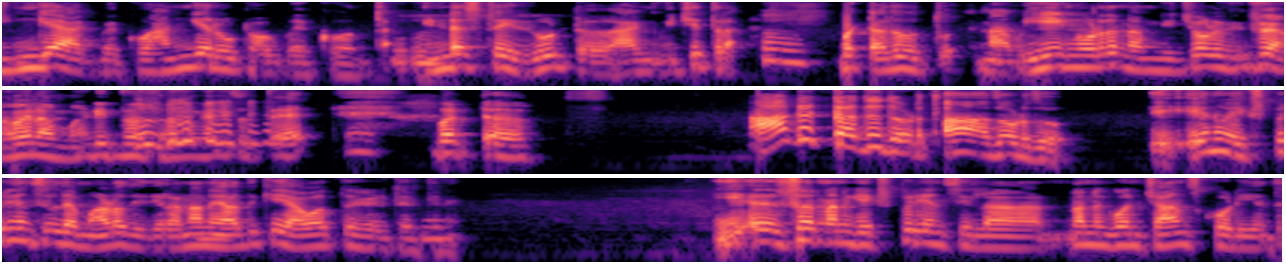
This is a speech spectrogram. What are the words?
ಹಿಂಗೆ ಆಗ್ಬೇಕು ಹಂಗೆ ರೂಟ್ ಹೋಗ್ಬೇಕು ಅಂತ. ಇಂಡಸ್ಟ್ರಿ ರೂಟ್ ಹಂಗ್ ವಿಚಿತ್ರ. ಬಟ್ ಅದು ನಾವ್ ಈಗ ನೋಡಿದ್ರೆ ನಮ್ ನಿಜವಾಗ್ಲೂ ಅವೇ ನಾವೇ ನಾವ್ ಮಾಡಿದ್ದು ಅಂತ ನಮ್ಗ್ ಅನ್ಸುತ್ತೆ. ಬಟ್ ಆಗಕ್ಕೆ ಅದು ದೊಡ್ಡದು. ಆ ದೊಡ್ಡದು. ಏನು ಎಕ್ಸ್ಪೀರಿಯನ್ಸ್ ಇಲ್ಲದೆ ಮಾಡೋದಿದೆಯಲ್ಲ? ನಾನು ಅದಕ್ಕೆ ಯಾವತ್ತೂ ಹೇಳ್ತಿರ್ತೀನಿ. ಸರ್ ನನಗೆ ಎಕ್ಸ್ಪೀರಿಯನ್ಸ್ ಇಲ್ಲ. ನನಗೆ ಒಂದು ಚಾನ್ಸ್ ಕೊಡಿ ಅಂತ.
